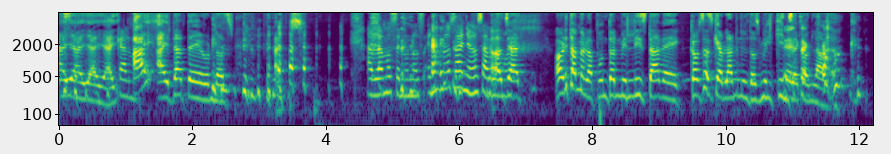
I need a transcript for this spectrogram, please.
ay, ay, ay, ay. Calma. Ay, ay, date unos años. Hablamos en unos, en unos años. Hablamos. O sea, ahorita me lo apunto en mi lista de cosas que hablar en el 2015 Exacto. con Laura.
